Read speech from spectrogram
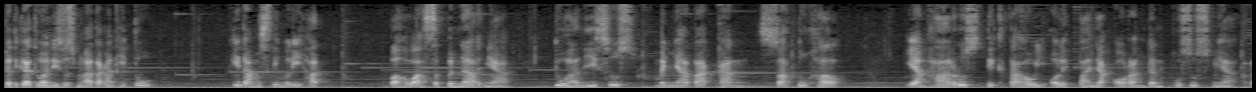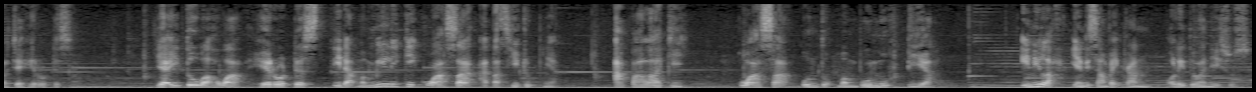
Ketika Tuhan Yesus mengatakan itu, kita mesti melihat bahwa sebenarnya Tuhan Yesus menyatakan satu hal yang harus diketahui oleh banyak orang dan khususnya Raja Herodes, yaitu bahwa Herodes tidak memiliki kuasa atas hidupnya, apalagi kuasa untuk membunuh dia. Inilah yang disampaikan oleh Tuhan Yesus.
